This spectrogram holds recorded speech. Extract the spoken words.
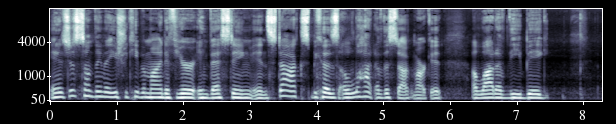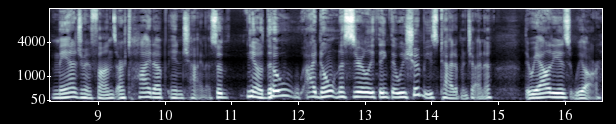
And it's just something that you should keep in mind if you're investing in stocks because a lot of the stock market, a lot of the big management funds are tied up in China. So, you know, though I don't necessarily think that we should be tied up in China, the reality is we are.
